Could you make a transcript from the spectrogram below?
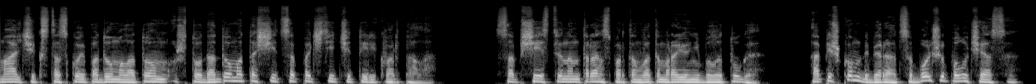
Мальчик с тоской подумал о том, что до дома тащиться почти четыре квартала. С общественным транспортом в этом районе было туго, а пешком добираться больше получаса.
